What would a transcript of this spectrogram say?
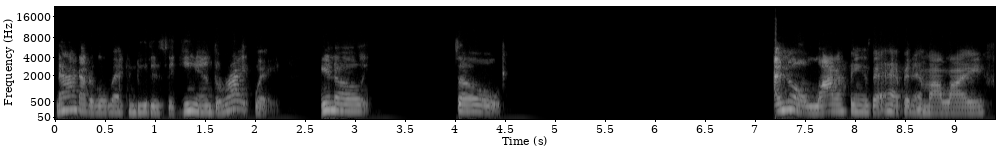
Now I got to go back and do this again the right way. You know, so I know a lot of things that happened in my life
